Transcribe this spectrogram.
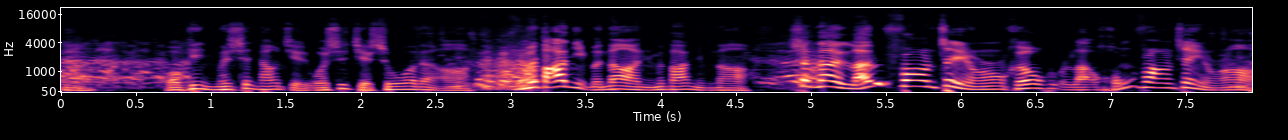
嗯，我给你们现场解，我是解说的啊。你们打你们的，你们打你们的。现在蓝方阵容和蓝红方阵容啊，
